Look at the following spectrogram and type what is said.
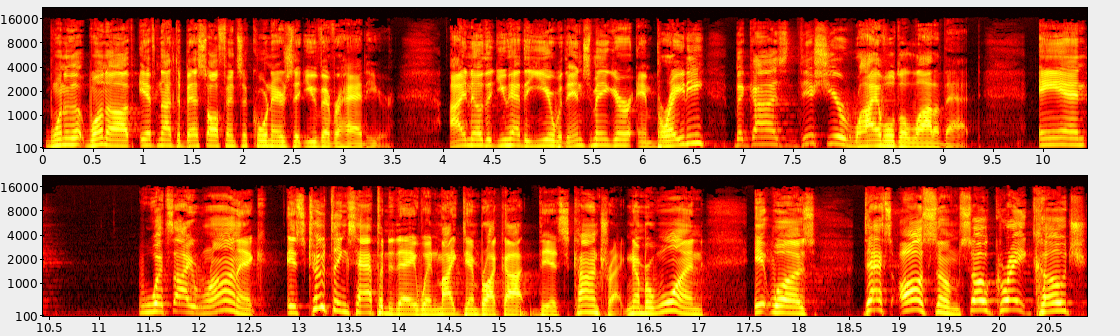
one of the one of, if not the best offensive coordinators that you've ever had here. I know that you had the year with Ensminger and Brady, but guys, this year rivaled a lot of that. And what's ironic is two things happened today when Mike Denbrock got this contract. Number one, it was that's awesome, so great, coach.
